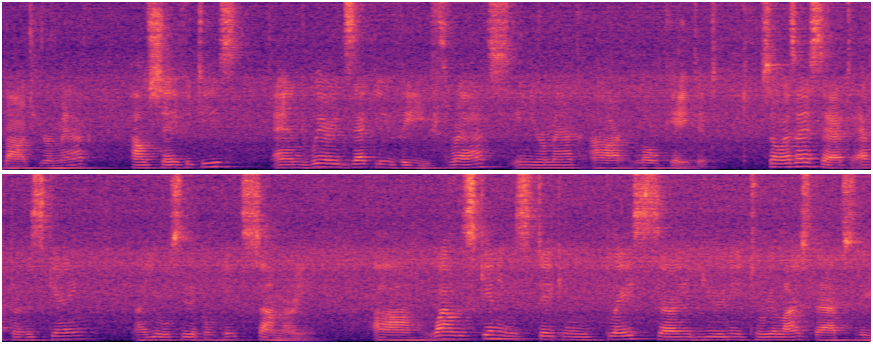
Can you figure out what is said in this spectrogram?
about your Mac, how safe it is, and where exactly the threads in your Mac are located. So as I said, after the scanning, uh, you will see the complete summary. Uh, while the scanning is taking place, uh, you need to realize that the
